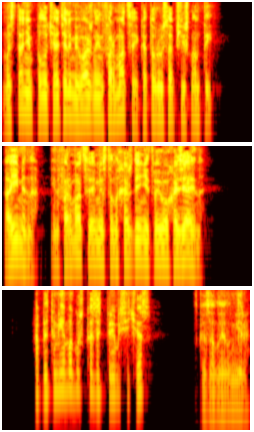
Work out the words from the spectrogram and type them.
мы станем получателями важной информации, которую сообщишь нам ты. А именно, информация о местонахождении твоего хозяина». «Об этом я могу сказать прямо сейчас», — сказала Элмира.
